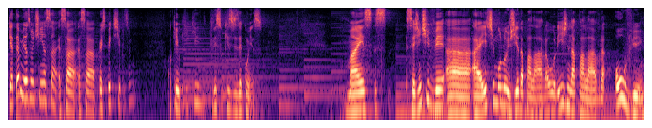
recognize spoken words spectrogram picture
que até mesmo eu tinha essa, essa, essa perspectiva. Assim, ok, o que, que Cristo quis dizer com isso? Mas se a gente vê a, a etimologia da palavra, a origem da palavra ouvir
